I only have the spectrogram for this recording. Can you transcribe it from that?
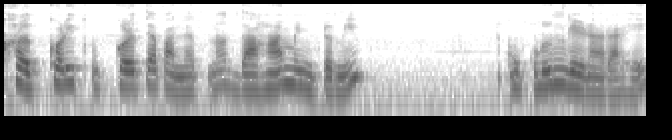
खळखळीत उकळत्या पाण्यातनं दहा मिनटं मी उकडून घेणार आहे.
